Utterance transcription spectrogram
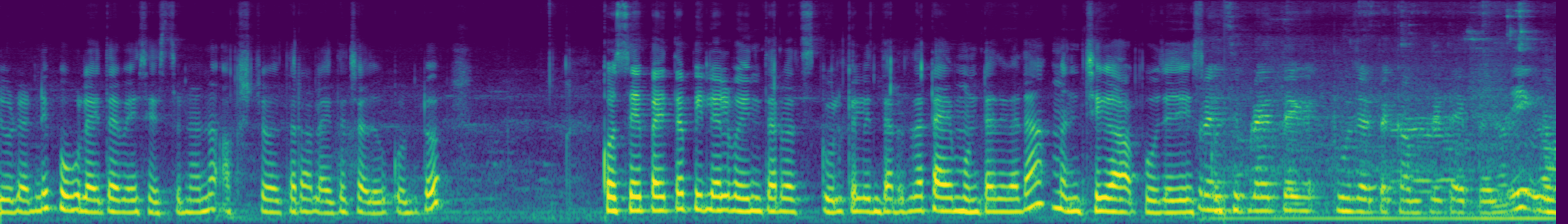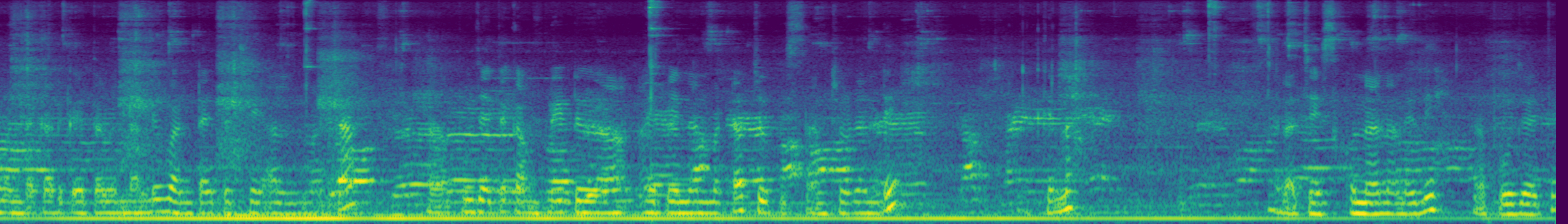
చూడండి పువ్వులు అయితే వేసేస్తున్నాను. అక్షోత్తరాలు అయితే చదువుకుంటూ కొద్దిసేపు అయితే పిల్లలు పోయిన తర్వాత స్కూల్కి వెళ్ళిన తర్వాత టైం ఉంటుంది కదా మంచిగా పూజ చేసి ఫ్రెండ్స్ ఇప్పుడైతే పూజ అయితే కంప్లీట్ అయిపోయింది. ఇంకా వంట కాడికి అయితే వెళ్ళాలి. వంట అయితే చేయాలన్నమాట. పూజ అయితే కంప్లీట్ అయిపోయింది అనమాట చూపిస్తాను చూడండి. ఓకేనా? అలా చేసుకున్నాను అనేది ఆ పూజ అయితే.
